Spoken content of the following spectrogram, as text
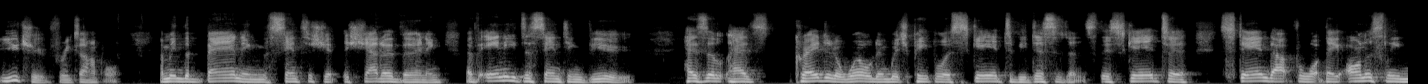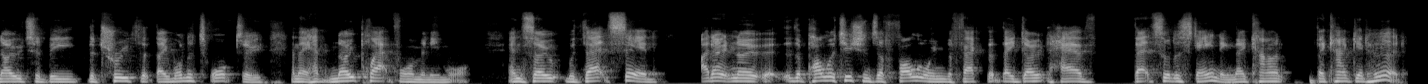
YouTube, for example. I mean, the banning, the censorship, the shadow burning of any dissenting view has has created a world in which people are scared to be dissidents. They're scared to stand up for what they honestly know to be the truth that they want to talk to, and they have no platform anymore. And so, with that said, I don't know. The politicians are following the fact that they don't have that sort of standing. They can't. They can't get heard.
